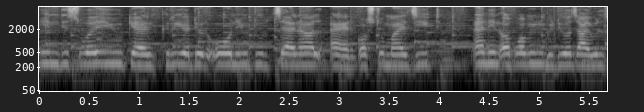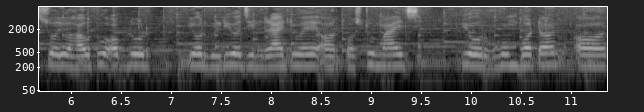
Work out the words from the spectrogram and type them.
in this way you can create your own YouTube channel and customize it. And in upcoming videos I will show you how to upload your videos in right way or customize your home button or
